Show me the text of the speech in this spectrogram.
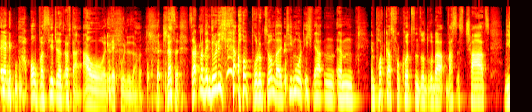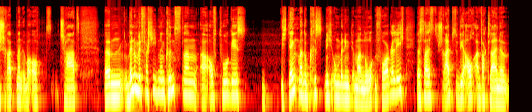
oh, passiert dir das öfter? Au, sehr coole Sache. Klasse. Sag mal, wenn du dich auf Produktion, weil Timo und ich, wir hatten ähm, im Podcast vor kurzem so drüber, was ist Charts, wie schreibt man überhaupt Charts. Ähm, wenn du mit verschiedenen Künstlern äh, auf Tour gehst, ich denke mal, du kriegst nicht unbedingt immer Noten vorgelegt. Das heißt, schreibst du dir auch einfach kleine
